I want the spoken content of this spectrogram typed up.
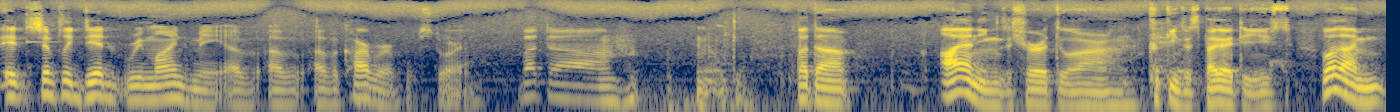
it simply did remind me of, of, of a Carver story. But uh, but uh, ironing the shirt or cooking the spaghetti is what I'm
